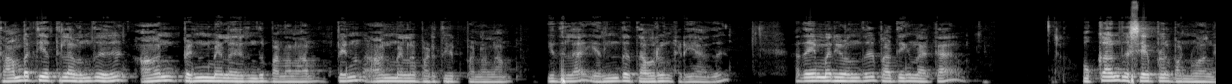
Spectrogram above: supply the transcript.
தாம்பத்தியத்தில் வந்து ஆண் பெண் மேலே இருந்து பண்ணலாம் பெண் ஆண் மேலே படுத்துக்கிட்டு பண்ணலாம். இதில் எந்த தவறும் கிடையாது. அதே மாதிரி வந்து பார்த்திங்கனாக்கா உட்கார்ந்த ஷேப்பில் பண்ணுவாங்க.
